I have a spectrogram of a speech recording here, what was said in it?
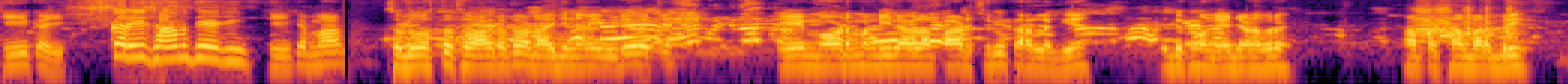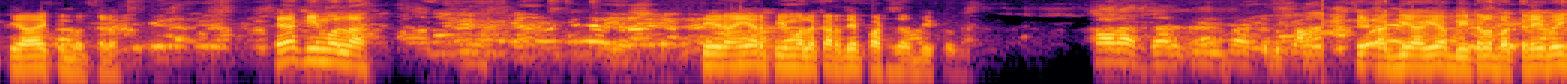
ਠੀਕ ਹੈ ਜੀ। ਘਰੇ ਸਾਂਭਦੇ ਆ ਜੀ। ਠੀਕ ਹੈ ਮਾਂ ਸੋ ਦੋਸਤੋ ਸਵਾਗਤ ਹੈ ਤੁਹਾਡਾ ਅੱਜ ਦੀ ਨਵੀਂ ਵੀਡੀਓ ਵਿੱਚ। ਇਹ ਮੋੜ ਮੰਡੀ ਦਾ ਅਗਲਾ ਪਾਰਟ ਸ਼ੁਰੂ ਕਰਨ ਲੱਗੇ ਆ। ਤੇ ਦਿਖਾਉਂਦੇ ਆ ਜਾਨਵਰ। ਆ ਪੱਠਾ ਬਰਬਰੀ ਤੇ ਆ ਇੱਕ ਬੱਕਰਾ। ਇਹਦਾ ਕੀ ਮੁੱਲ ਆ? 13000 ਰੁਪਏ ਮੁੱਲ ਕਰਦੇ ਆ ਪੱਠ ਦਾ ਦੇਖੋ। ਤੇ ਅੱਗੇ ਆ ਗਿਆ ਬੀਟਲ ਬੱਕਰੇ ਬਈ।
